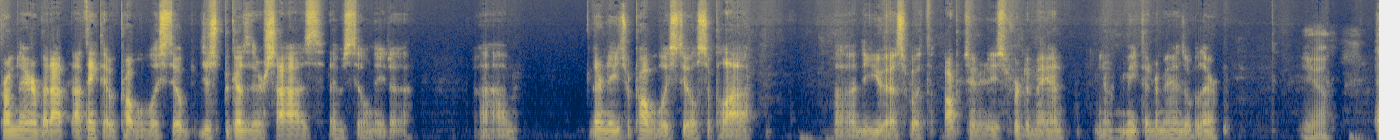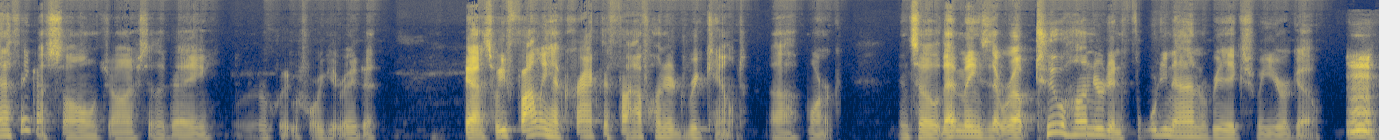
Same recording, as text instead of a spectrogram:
from there, but I, I, think they would probably still just because of their size, they would still need a um, their needs would probably still supply uh, the U.S. with opportunities for demand, you know, meet the demands over there. Yeah, and I think I saw Josh the other day, real quick before we get ready to. Yeah, so we finally have cracked the 500 rig count uh, mark, And so that means that we're up 249 rigs from a year ago. Mm.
